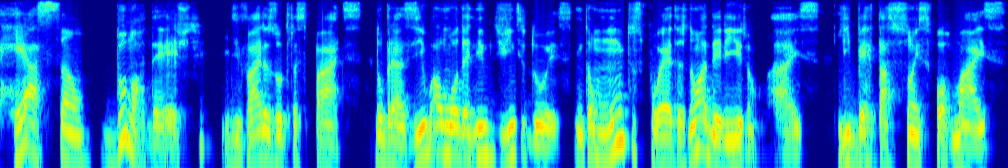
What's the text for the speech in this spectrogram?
reação do Nordeste e de várias outras partes do Brasil ao modernismo de 22. Então, muitos poetas não aderiram às libertações formais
